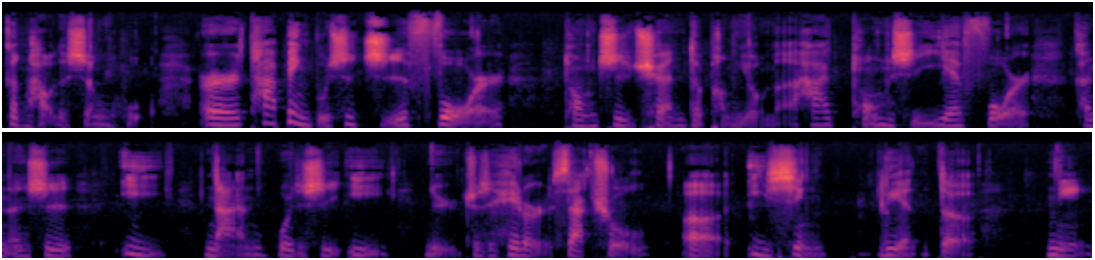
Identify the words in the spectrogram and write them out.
更好的生活？而它并不是只 for 同志圈的朋友们，它同时也 for 可能是异男或者是异女，就是 heterosexual 呃异性。脸的你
